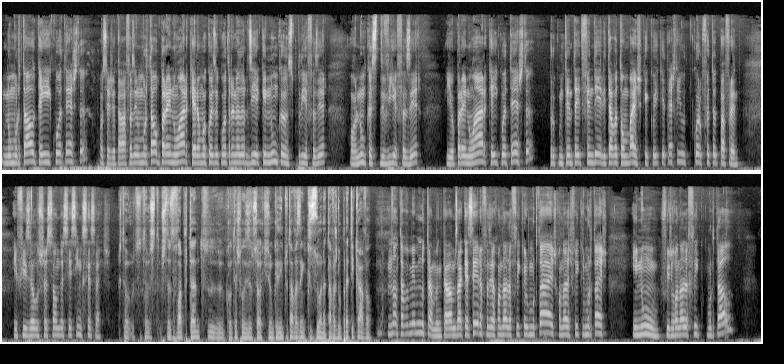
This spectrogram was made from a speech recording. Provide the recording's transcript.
no mortal, caí com a testa. Ou seja, eu estava a fazer um mortal, parei no ar, que era uma coisa que o meu treinador dizia que nunca se podia fazer ou nunca se devia fazer. E eu parei no ar, caí com a testa, porque me tentei defender e estava tão baixo que caí com a testa e o corpo foi todo para a frente. E fiz a luxação da C5, C6. Estou- Estamos, estamos a falar, portanto, contextualiza pessoal aqui um bocadinho. Tu estavas em que zona? Estavas no praticável. Não, estava mesmo no tumbling. Estávamos a aquecer, a fazer rondada flicas mortais, rondadas flicas mortais. E num fiz rondada flick mortal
